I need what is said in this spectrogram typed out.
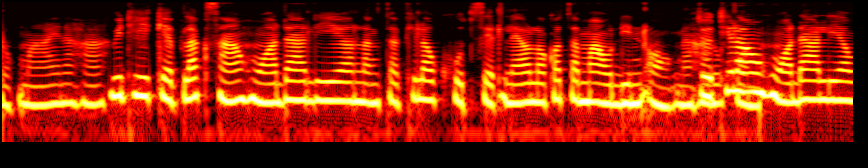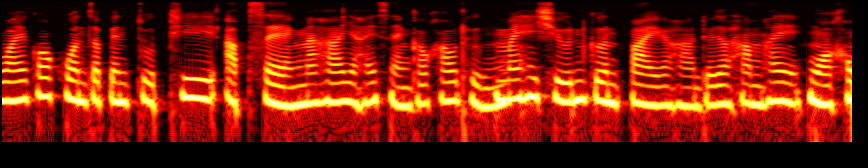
ดอกไม้นะคะ วิธีเก็บรักษาหัวดาเลียหลังจากที่เราขุดเสร็จแล้วเราก็จะมาเอาดินออกนะคะจุดที่เราเอาหัวดาเลียไว้ก็ควรจะเป็นจุดที่อับแสงนะคะ อย่าให้แสงเข้าเข้าถึงไม่ให้ชื้นเกินไปะค่ะ เดี๋ยวจะทำให้หัวเขา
